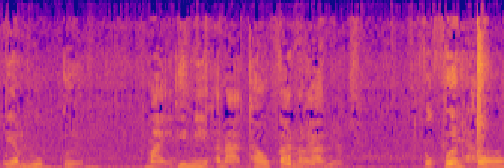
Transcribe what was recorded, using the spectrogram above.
เตรียมลูกปืนใหม่ที่มีขนาดเท่ากันนะคะเนี่ยลูกปืนของ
